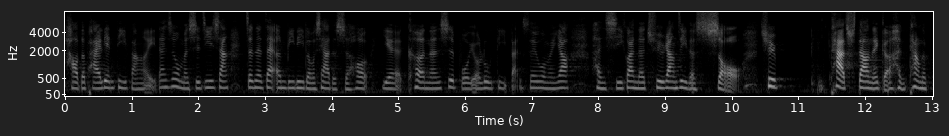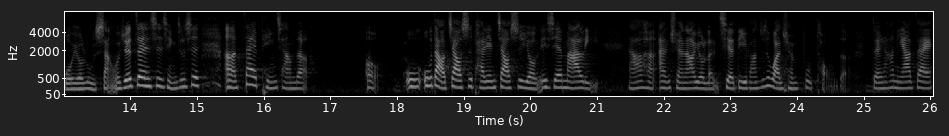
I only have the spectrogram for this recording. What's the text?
好的排练地方而已。但是我们实际上真的在 NBD 楼下的时候，也可能是柏油路地板，所以我们要很习惯的去让自己的手去 touch 到那个很烫的柏油路上。我觉得这件事情就是呃，在平常的哦舞舞蹈教室、排练教室有一些马里。然后很安全，然后有冷气的地方，就是完全不同的。对，然后你要在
